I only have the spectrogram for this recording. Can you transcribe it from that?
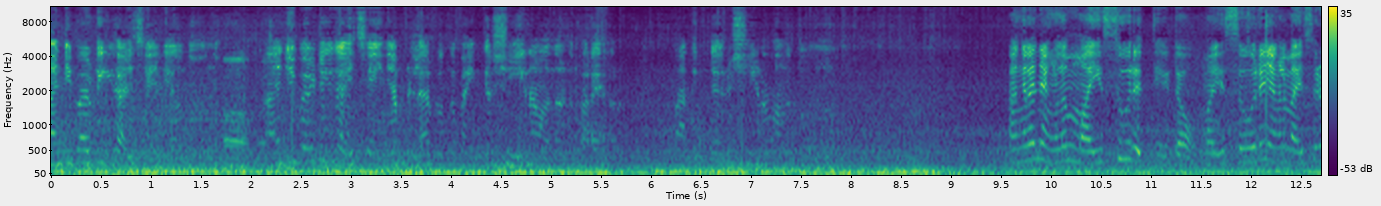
ആന്റിബയോട്ടിക് കഴിച്ചതിന്റെയാന്ന് തോന്നുന്നു. ആന്റിബയോട്ടിക് കഴിച്ചു കഴിഞ്ഞാൽ പിള്ളേർക്കൊക്കെ ഭയങ്കര ക്ഷീണമാണെന്നാണ് പറയാറ്. അതിന്റെ ഒരു ക്ഷീണമാണെന്ന് തോന്നുന്നു. അങ്ങനെ ഞങ്ങൾ മൈസൂർ എത്തി കേട്ടോ മൈസൂർ ഞങ്ങൾ മൈസൂർ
